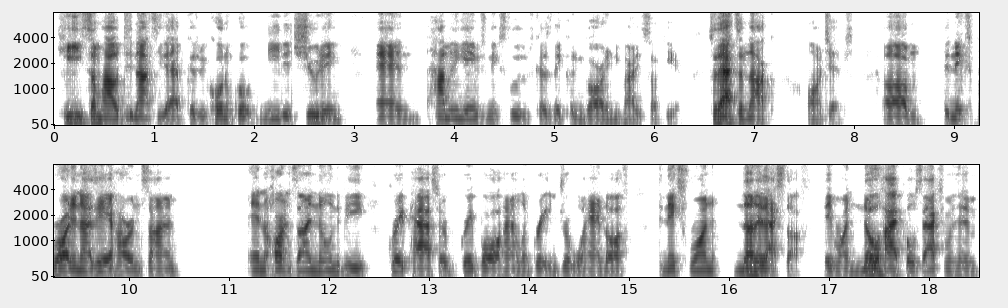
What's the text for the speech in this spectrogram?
He somehow did not see that because we quote unquote needed shooting. And how many games the Knicks lose because they couldn't guard anybody stuff here. So that's a knock on Thibs. Um, the Knicks brought in Isaiah Hartenstein, and Hartenstein known to be great passer, great ball handler, great in dribble handoff. The Knicks run none of that stuff. They run no high post action with him.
